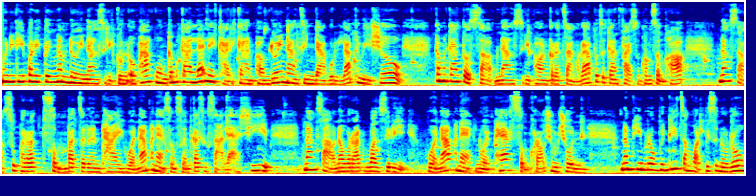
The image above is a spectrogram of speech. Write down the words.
มูลนิธิปริตึงนำโดยนางสิริกุลโอภาควงกรรมการและเลขาธิการพร้อมด้วยนางจินดาบุญลักษณ์ทวีโชคกรรมการตรวจสอบนางสิริพรกระจ่างราชผู้จัดการฝ่ายสังคมสงเคราะห์นางสาวสุภรัตน์สมบัติเจริญไทย หัวหน้าแผนกส่งเสริมการศึกษาและอาชีพ นางสาวนวรัตน์วันสิริ หัวหน้าแผนกหน่วยแพทย์สงเคราะห์ชุมชนนำทีมลงพื้นที่จังหวัดพิษณุโลก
